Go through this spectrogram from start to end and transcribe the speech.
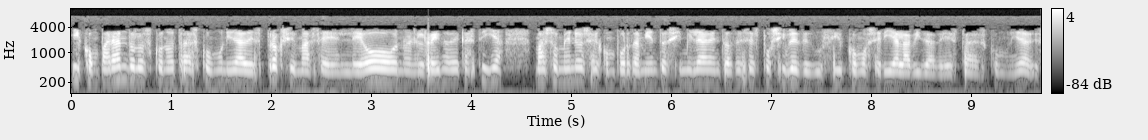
y comparándolos con otras comunidades próximas en León o en el Reino de Castilla, más o menos el comportamiento es similar, entonces es posible deducir cómo sería la vida de estas comunidades.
